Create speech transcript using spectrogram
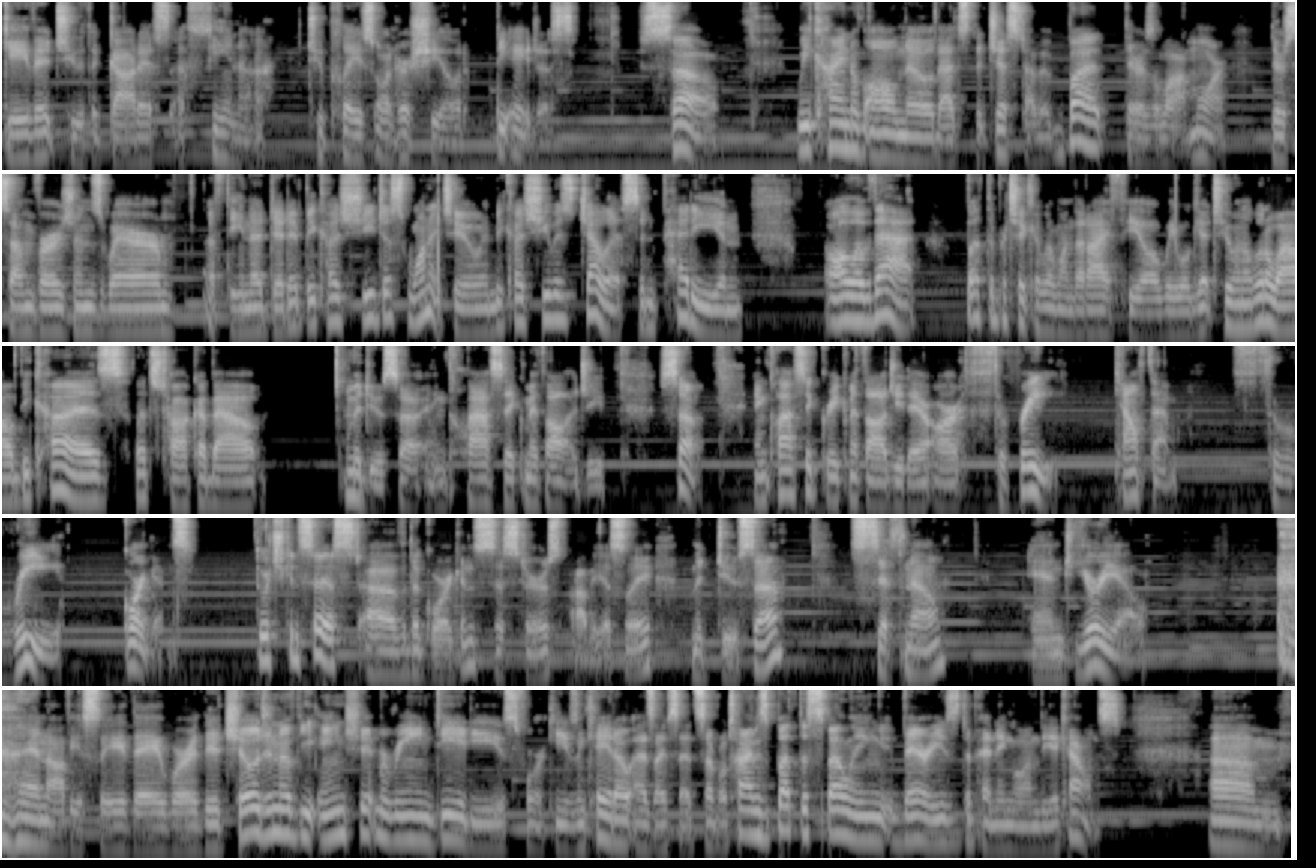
gave it to the goddess Athena to place on her shield the Aegis. So, we kind of all know that's the gist of it, but there's a lot more. There's some versions where Athena did it because she just wanted to and because she was jealous and petty and all of that. But the particular one that I feel we will get to in a little while because let's talk about Medusa in classic mythology. So, in classic Greek mythology, there are three, count them, three Gorgons, which consist of the Gorgon sisters, obviously, Medusa, Stheno, and Uriel. and obviously, they were the children of the ancient marine deities Phorcys and Ceto, as I've said several times, but the spelling varies depending on the accounts. Um,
